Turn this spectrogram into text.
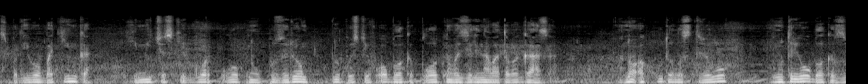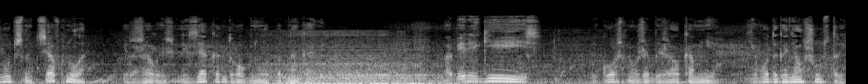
из-под его ботинка, химический горб лопнул пузырем, выпустив облако плотного зеленоватого газа. Оно окутало стрелу, внутри облака звучно чавкнуло, и ржавая железяка дрогнула под ногами. «Поберегись!» Пригоршня уже бежал ко мне. Его догонял Шустрый.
